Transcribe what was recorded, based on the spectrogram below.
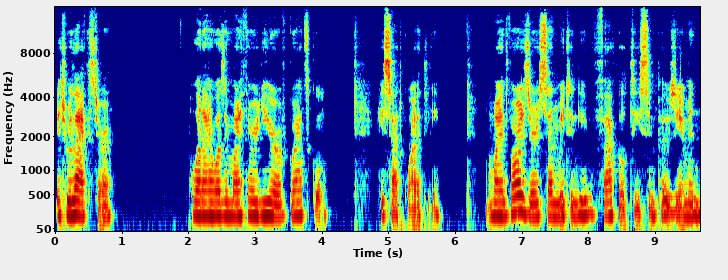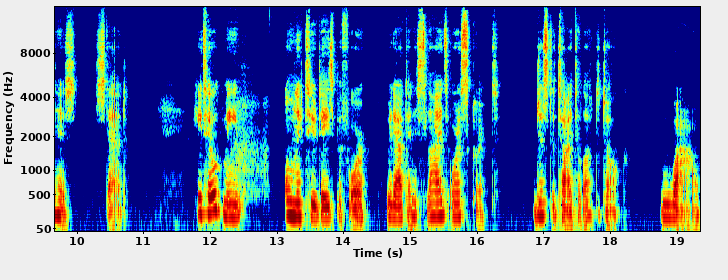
It relaxed her. When I was in my third year of grad school, he said quietly, my advisor sent me to give a faculty symposium in his stead. He told me only two days before, without any slides or a script, just the title of the talk. Wow.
